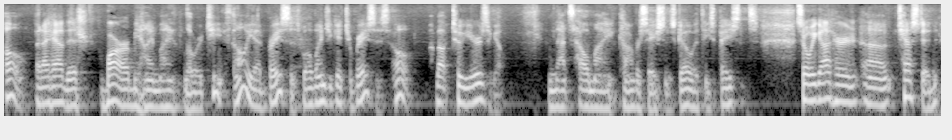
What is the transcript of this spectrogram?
Oh, but I have this bar behind my lower teeth. Oh, you had braces. Well, when did you get your braces? Oh, about two years ago. And that's how my conversations go with these patients. So we got her uh, tested,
